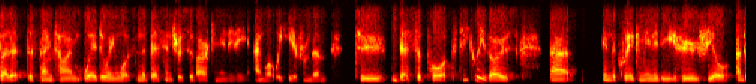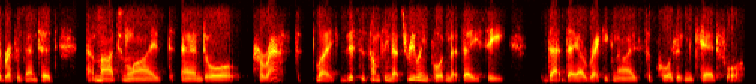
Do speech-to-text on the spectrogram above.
But at the same time, we're doing what's in the best interest of our community and what we hear from them to best support, particularly those uh, in the queer community who feel underrepresented, uh, marginalised, and or harassed. Like this is something that's really important that they see that they are recognised, supported, and cared for.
